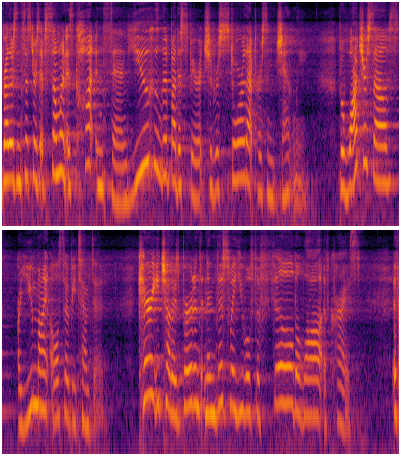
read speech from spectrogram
Brothers and sisters, if someone is caught in sin, you who live by the Spirit should restore that person gently. But watch yourselves or you might also be tempted. Carry each other's burdens, and in this way you will fulfill the law of Christ. If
